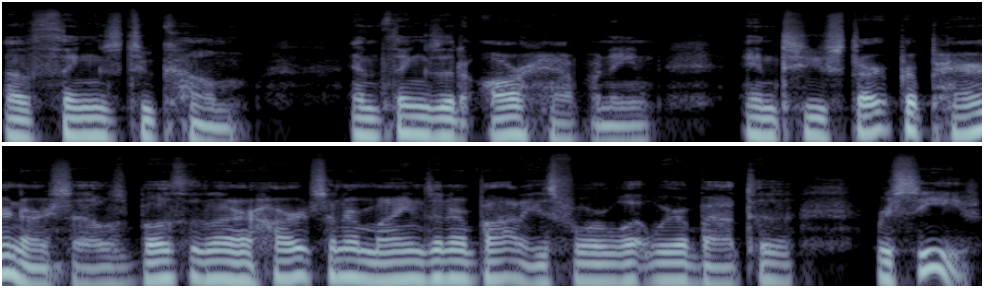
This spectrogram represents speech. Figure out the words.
of things to come and things that are happening and to start preparing ourselves, both in our hearts and our minds and our bodies, for what we're about to receive.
